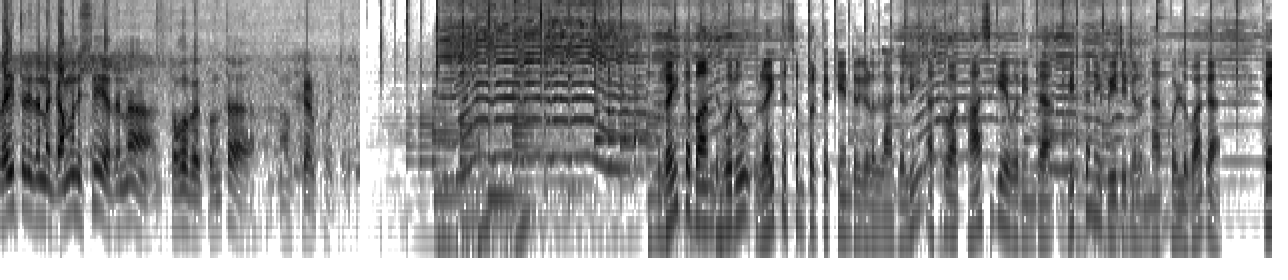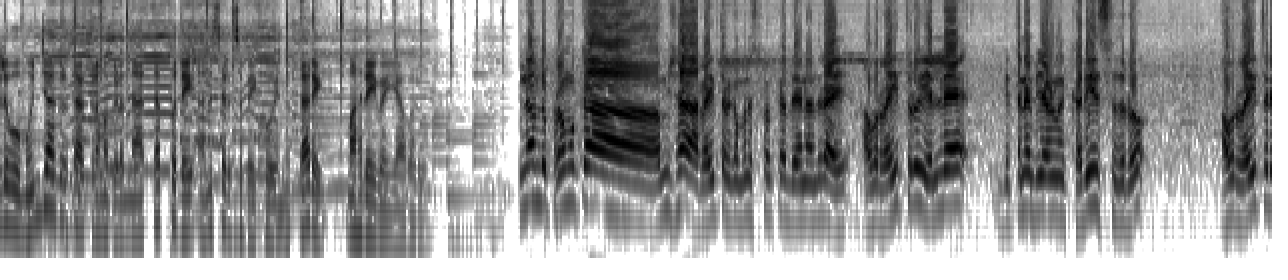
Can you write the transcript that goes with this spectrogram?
ರೈತರು ಇದನ್ನು ಗಮನಿಸಿ ಅದನ್ನು ತಗೋಬೇಕು ಅಂತ ನಾವು ಕೇಳ್ಕೊಳ್ತೀವಿ. ರೈತ ಬಾಂಧವರು ರೈತ ಸಂಪರ್ಕ ಕೇಂದ್ರಗಳಲ್ಲಾಗಲಿ ಅಥವಾ ಖಾಸಗಿಯವರಿಂದ ಬಿತ್ತನೆ ಬೀಜಗಳನ್ನು ಕೊಳ್ಳುವಾಗ ಕೆಲವು ಮುಂಜಾಗ್ರತಾ ಕ್ರಮಗಳನ್ನು ತಪ್ಪದೆ ಅನುಸರಿಸಬೇಕು ಎನ್ನುತ್ತಾರೆ ಮಹದೇವಯ್ಯ ಅವರು. ಇನ್ನೊಂದು ಪ್ರಮುಖ ಅಂಶ ರೈತರು ಗಮನಿಸಬೇಕಾದ ಏನಂದರೆ ಅವ್ರ ರೈತರು ಎಲ್ಲೇ ಬಿತ್ತನೆ ಬೀಜಗಳನ್ನು ಖರೀದಿಸಿದ್ರು ಅವರು ರೈತರ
